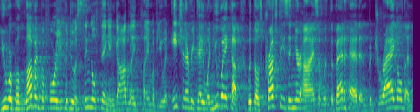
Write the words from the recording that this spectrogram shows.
You were beloved before you could do a single thing, and God laid claim of you. And each and every day, when you wake up with those crusties in your eyes and with the bedhead and bedraggled and,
